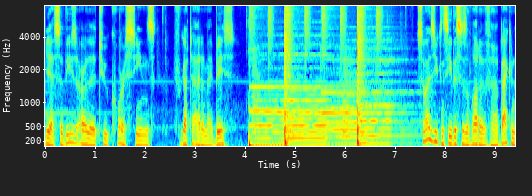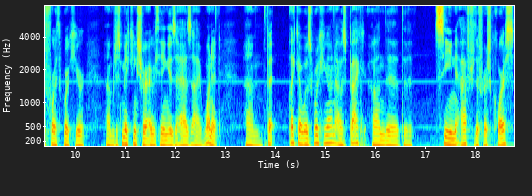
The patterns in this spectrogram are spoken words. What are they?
Yeah, so these are the two chorus scenes. Forgot to add in my bass. So as you can see, this is a lot of uh, back and forth work here, um, just making sure everything is as I want it. Um, but like I was working on, I was back on the, the scene after the first chorus.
